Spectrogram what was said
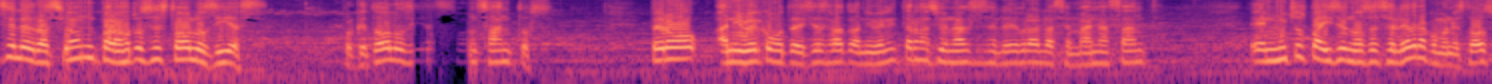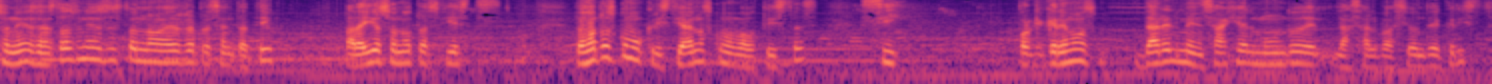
La celebración para nosotros es todos los días, porque todos los días son santos. Pero a nivel, como te decía hace rato, a nivel internacional se celebra la Semana Santa. En muchos países no se celebra, como en Estados Unidos. En Estados Unidos esto no es representativo. Para ellos son otras fiestas. Pero nosotros como cristianos, como bautistas, sí. Porque queremos dar el mensaje al mundo de la salvación de Cristo.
